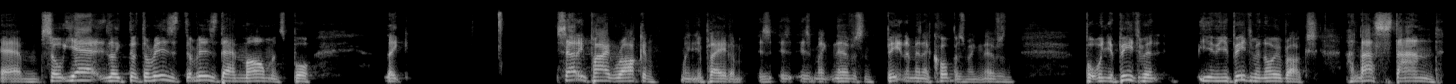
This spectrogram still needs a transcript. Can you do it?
Um, so yeah, like there is there is them moments, but like Celtic Park rocking when you play them is, is, is, magnificent. Beating them in a cup is magnificent. But when you beat them in you, you beat them in Ibrox and that stand,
